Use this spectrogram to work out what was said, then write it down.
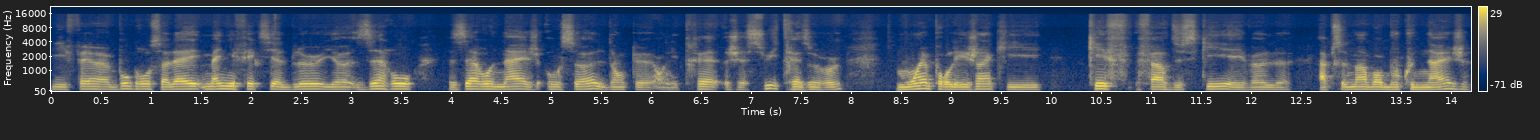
Il fait un beau gros soleil, magnifique ciel bleu. Il y a zéro, zéro neige au sol. Donc, euh, on est très, je suis très heureux. Moins pour les gens qui kiffent faire du ski et veulent absolument avoir beaucoup de neige.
